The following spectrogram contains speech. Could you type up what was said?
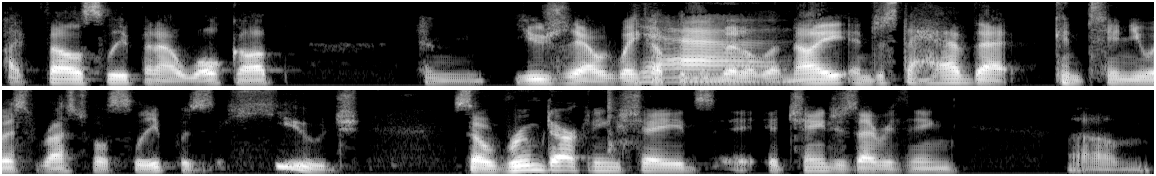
I fell asleep and I woke up, and usually I would wake up in the middle of the night, and just to have that continuous restful sleep was huge. So room darkening shades, it, it changes everything. Um,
